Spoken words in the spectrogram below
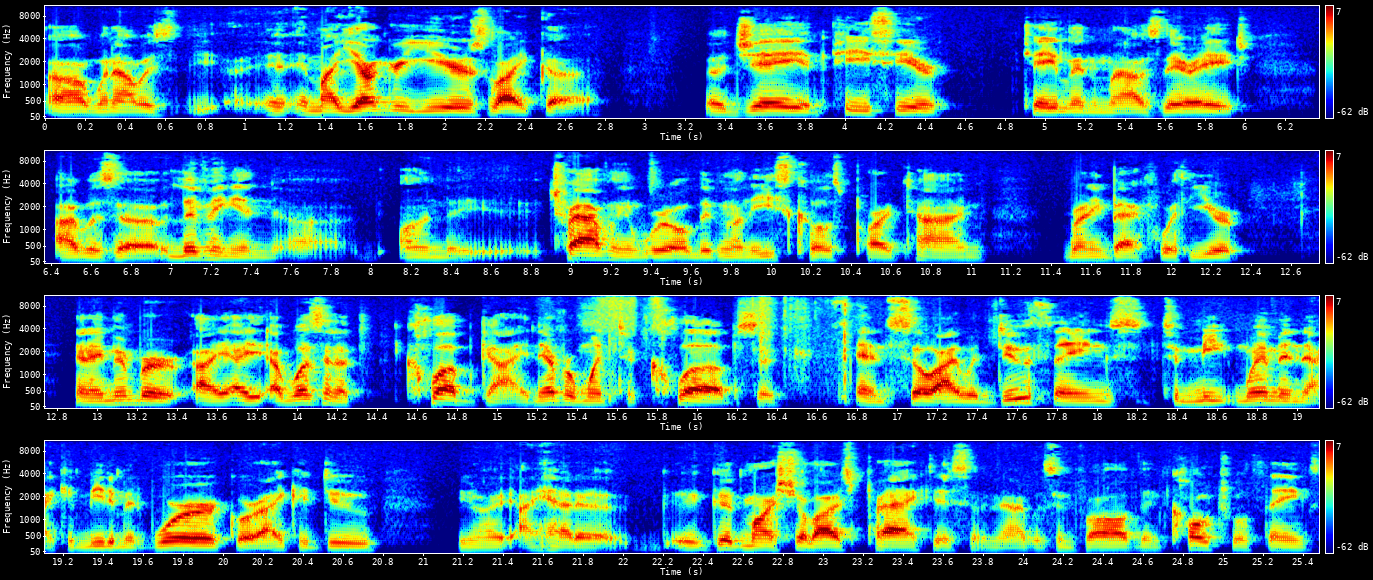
uh, when I was in my younger years, like uh, uh, Jay and Peace here, Caitlin, when I was their age, I was uh, living in uh, on the traveling world, living on the East Coast part time, running back and forth to Europe. And I remember I, I, wasn't a club guy. I never went to clubs, so, and so I would do things to meet women. I could meet them at work, or I could do, you know, I, I had a good martial arts practice, and I was involved in cultural things.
